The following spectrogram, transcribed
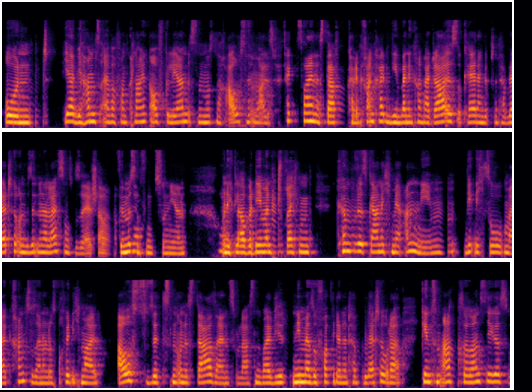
Und ja, wir haben es einfach von klein auf gelernt, es muss nach außen immer alles perfekt sein, es darf keine Krankheiten geben. Wenn eine Krankheit da ist, okay, dann gibt es eine Tablette und wir sind in einer Leistungsgesellschaft. Wir müssen ja. funktionieren. Ja. Und ich glaube, dementsprechend können wir es gar nicht mehr annehmen, wirklich so mal krank zu sein und das auch wirklich mal auszusitzen und es da sein zu lassen, weil wir nehmen ja sofort wieder eine Tablette oder gehen zum Arzt oder sonstiges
